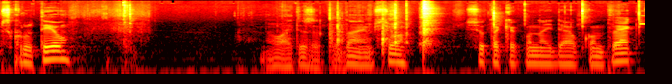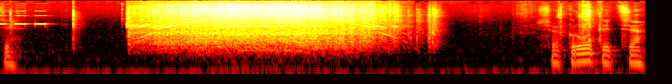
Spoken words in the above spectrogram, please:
Скрутив. Давайте закладаємо все. Все так, як воно йде в комплекті. Все крутиться.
